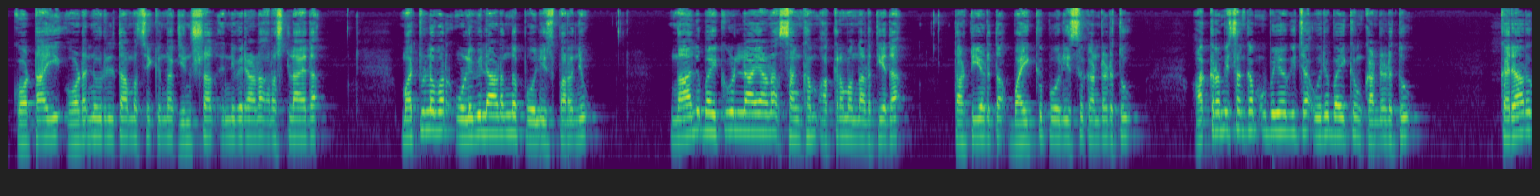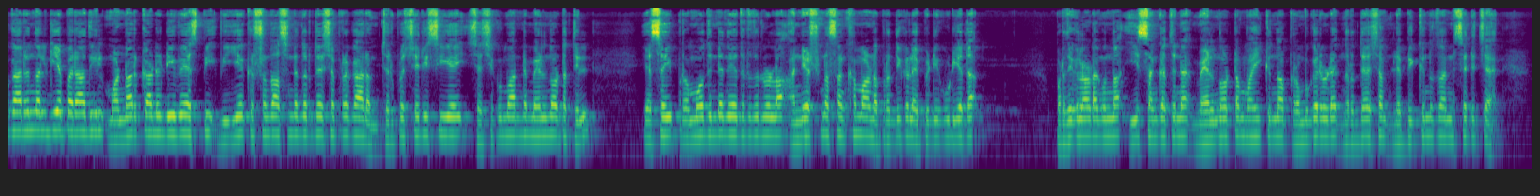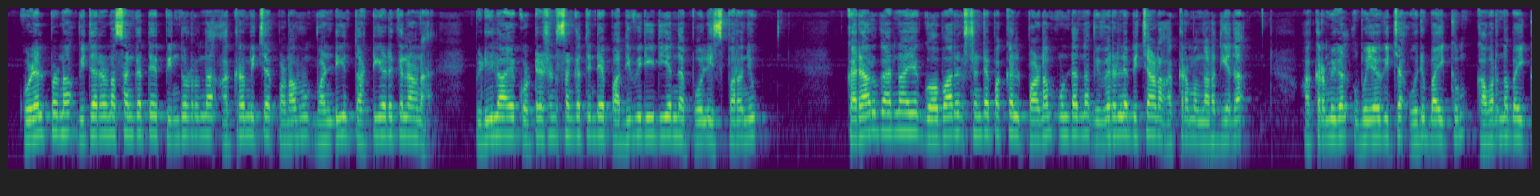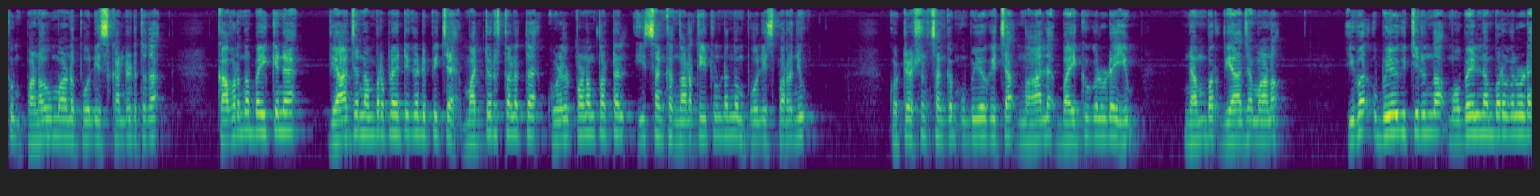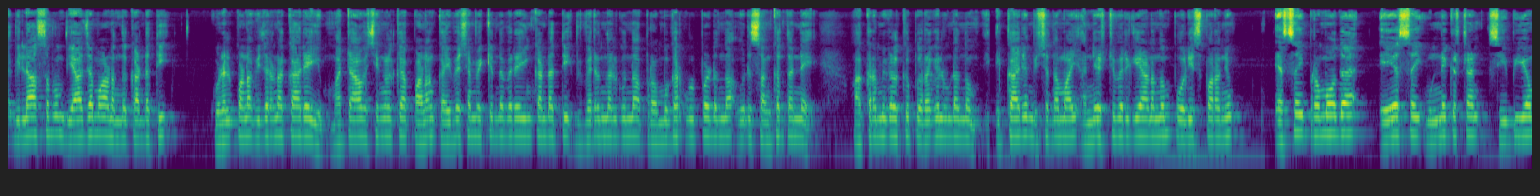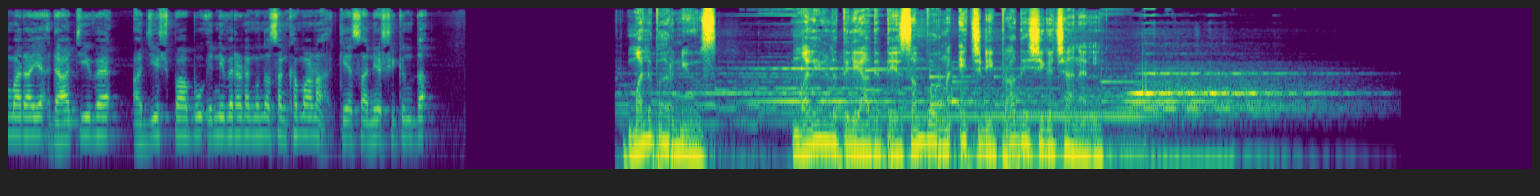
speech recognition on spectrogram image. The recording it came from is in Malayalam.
കോട്ടായി ഓടന്നൂരിൽ താമസിക്കുന്ന ജിൻഷാദ് എന്നിവരാണ് അറസ്റ്റിലായത്. മറ്റുള്ളവർ ഒളിവിലാണെന്ന് പോലീസ് പറഞ്ഞു. നാല് ബൈക്കുകളിലായാണ് സംഘം അക്രമം നടത്തിയത്. തട്ടിയെടുത്ത ബൈക്ക് പോലീസ് കണ്ടെടുത്തു. അക്രമി സംഘം ഉപയോഗിച്ച ഒരു ബൈക്കും കണ്ടെടുത്തു. കരാറുകാരൻ നൽകിയ പരാതിയിൽ മണ്ണാർക്കാട് ഡിവൈഎസ്പി വി എ കൃഷ്ണദാസിന്റെ നിർദ്ദേശപ്രകാരം ചെറുപ്പശ്ശേരി സി ഐ ശശികുമാറിന്റെ മേൽനോട്ടത്തിൽ എസ് ഐ പ്രമോദിന്റെ നേതൃത്വത്തിലുള്ള അന്വേഷണ സംഘമാണ് പ്രതികളെ പിടികൂടിയത്. പ്രതികളടങ്ങുന്ന ഈ സംഘത്തിന് മേൽനോട്ടം വഹിക്കുന്ന പ്രമുഖരുടെ നിർദ്ദേശം ലഭിക്കുന്നതനുസരിച്ച് കുഴൽപ്പണ വിതരണ സംഘത്തെ പിന്തുടർന്ന് ആക്രമിച്ച പണവും വണ്ടിയും തട്ടിയെടുക്കലാണ് പിടിയിലായ കൊട്ടേഷൻ സംഘത്തിന്റെ പതിവ് രീതിയെന്ന് പോലീസ് പറഞ്ഞു. കരാറുകാരനായ ഗോപാലകൃഷ്ണന്റെ പക്കൽ പണം ഉണ്ടെന്ന വിവരം ലഭിച്ചാണ് അക്രമം നടത്തിയത്. അക്രമികൾ ഉപയോഗിച്ച ഒരു ബൈക്കും കവർന്ന ബൈക്കും പണവുമാണ് പോലീസ് കണ്ടെടുത്തത്. കവർന്ന ബൈക്കിന് വ്യാജ നമ്പർ പ്ലേറ്റ് ഘടിപ്പിച്ച് മറ്റൊരു സ്ഥലത്ത് കുഴൽപ്പണം തട്ടൽ ഈ സംഘം നടത്തിയിട്ടുണ്ടെന്നും പോലീസ് പറഞ്ഞു. കൊട്ടേഷൻ സംഘം ഉപയോഗിച്ച നാല് ബൈക്കുകളുടെയും നമ്പർ വ്യാജമാണ്. ഇവർ ഉപയോഗിച്ചിരുന്ന മൊബൈൽ നമ്പറുകളുടെ വിലാസവും വ്യാജമാണെന്ന് കണ്ടെത്തി. കുഴൽപ്പണ വിതരണക്കാരെയും മറ്റാവശ്യങ്ങൾക്ക് പണം കൈവശം വയ്ക്കുന്നവരെയും കണ്ടെത്തി വിവരം നൽകുന്ന പ്രമുഖർ ഉൾപ്പെടുന്ന ഒരു സംഘം തന്നെ അക്രമികൾക്ക് പിറകിലുണ്ടെന്നും ഇക്കാര്യം വിശദമായി അന്വേഷിച്ചു വരികയാണെന്നും പോലീസ് പറഞ്ഞു. S I Pramod A S I Unnikrishnan C P ഒമാരായ Rajeev Ajeesh Babu എന്നിവരടങ്ങുന്ന സംഘമാണ് കേസ് അന്വേഷിക്കുന്നത്. മലബാർ ന്യൂസ് മലയാളത്തിലെ ആദ്യത്തെ സമ്പൂർണ എച്ച് പ്രാദേശിക ചാനൽ.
